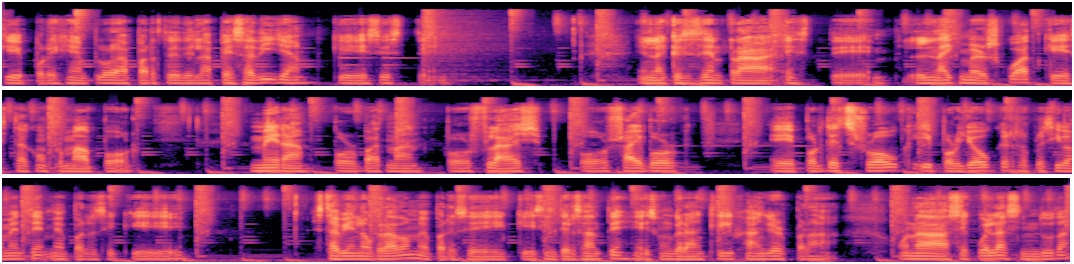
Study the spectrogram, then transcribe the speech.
que, por ejemplo, la parte de la pesadilla, que es este en la que se centra este el Nightmare Squad, que está conformado por Mera, por Batman, por Flash, por Cyborg, eh, por Deathstroke y por Joker sorpresivamente. Me parece que está bien logrado, me parece que es interesante, es un gran cliffhanger para una secuela sin duda.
